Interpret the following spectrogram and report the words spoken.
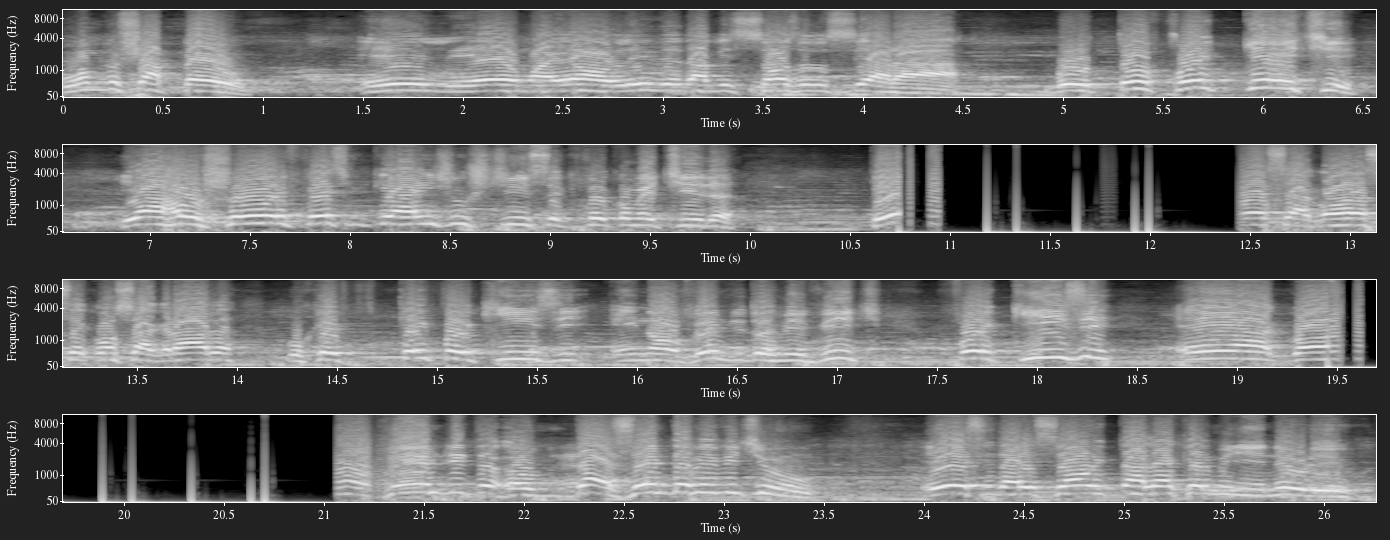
o homem do chapéu, ele é o maior líder da Viçosa do Ceará. Botou, foi quente e arrochou e fez com que a injustiça que foi cometida comece agora ser consagrada, porque quem foi 15 em novembro de 2020 foi 15 em agora novembro de, oh, dezembro de 2021. Esse daí são, e tá ali aquele menino, Eurico.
